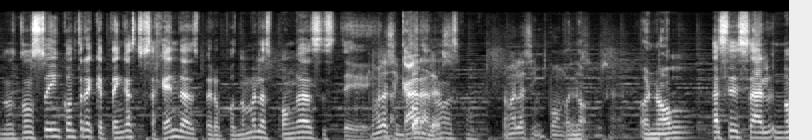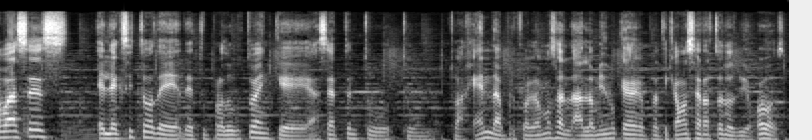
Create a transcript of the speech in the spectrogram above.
no, no- no estoy en contra de que tengas tus agendas, pero pues no me las pongas este, No me las en la cara, ¿no? como- No me las impongas. O no. o sea, o no haces algo, no haces el éxito de, de tu producto en que acepten tu, tu- tu agenda, porque volvemos a, a lo mismo que platicamos hace rato de los videojuegos.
